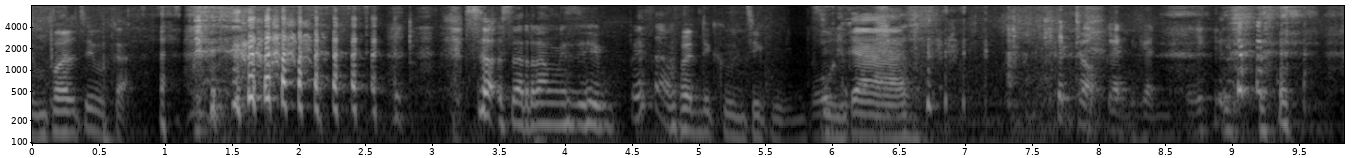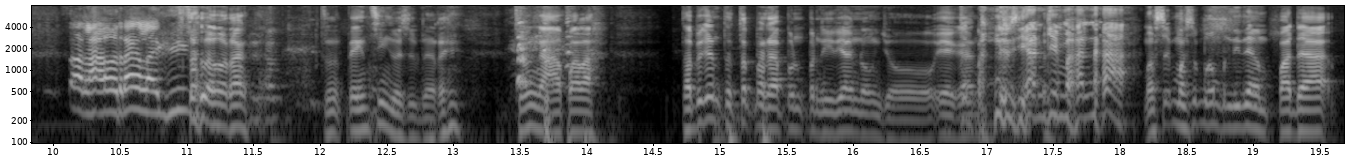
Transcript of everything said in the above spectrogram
Jempol sih buka. Sok serem sih. Pes apa dikunci-kunci. bukan Kan. Salah orang lagi. salah orang. Tensi gue sebenarnya. Cuma nggak apalah. Tapi kan tetap pada pen- pendirian dong Jo, ya kan? Pendirian gimana? Masuk masuk bukan pendirian pada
